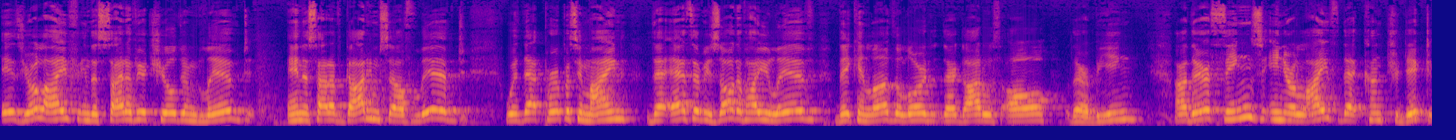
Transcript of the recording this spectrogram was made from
Is your life in the sight of your children lived and the sight of God Himself lived with that purpose in mind that as a result of how you live, they can love the Lord their God with all their being? Are there things in your life that contradict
